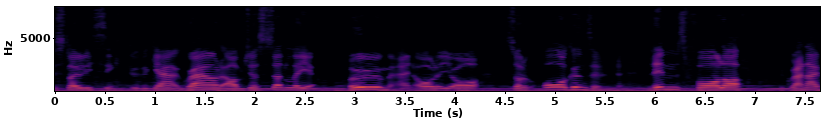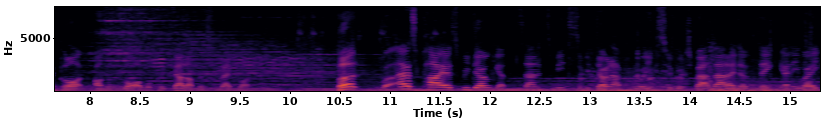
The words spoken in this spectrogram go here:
slowly sinking through the ground, of just suddenly boom and all of your sort of organs and limbs fall off. The granite block on the floor, we'll pick that up, it's the red one. But well, as Pious, we don't get the sanity meter, so we don't have to worry too much about that, I don't think, anyway.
